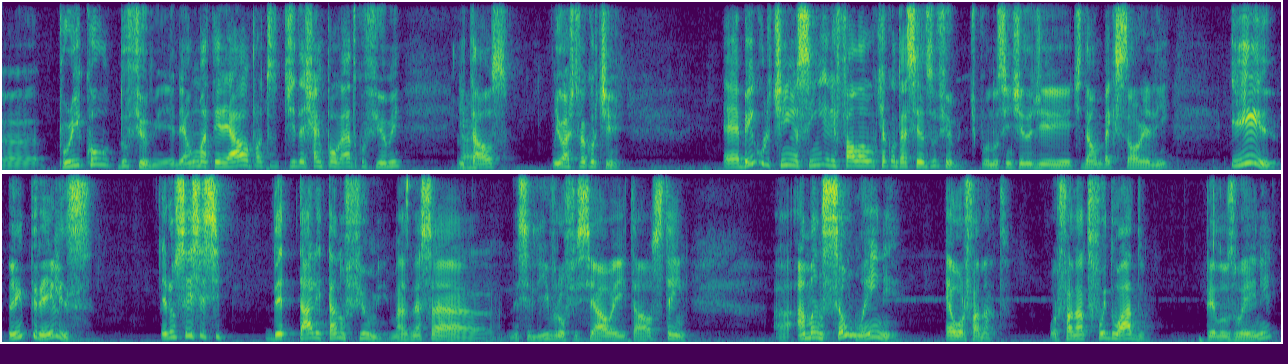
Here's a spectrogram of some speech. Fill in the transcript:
Uh, prequel do filme. Ele é um material pra tu te deixar empolgado com o filme e tal. E eu acho que tu vai curtir. É bem curtinho, assim, ele fala o que acontece antes do filme. Tipo, no sentido de te dar um backstory ali. E, entre eles, eu não sei se esse detalhe tá no filme, mas nessa nesse livro oficial aí e tal, tem. A, a mansão Wayne é o orfanato. O orfanato foi doado pelos Wayne.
